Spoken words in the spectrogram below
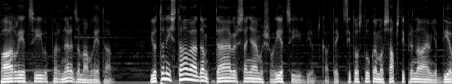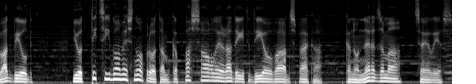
pārliecība par neredzamām lietām. Jo tādā stāvēdam tēvi ir saņēmuši liecību, jeb, kā teikt, citos tūkojumos apstiprinājumu, jeb dieva atbildi, jo ticībā mēs saprotam, ka pasaule ir radīta dieva vārda spēkā, ka no neredzamā cēlies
